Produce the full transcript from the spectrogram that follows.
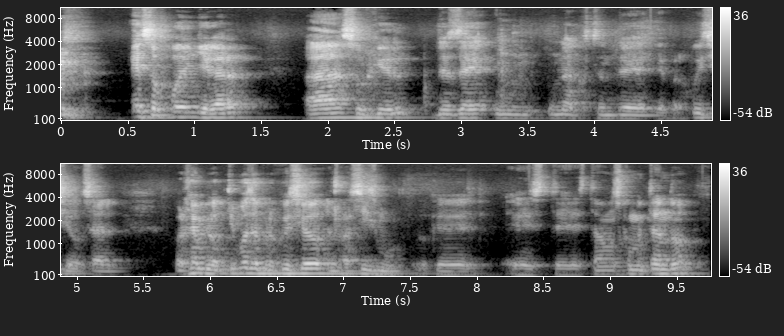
Eso puede llegar a surgir desde un- una cuestión de, de prejuicio. O sea, por ejemplo, tipos de prejuicio, el racismo, lo que este, estábamos comentando,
